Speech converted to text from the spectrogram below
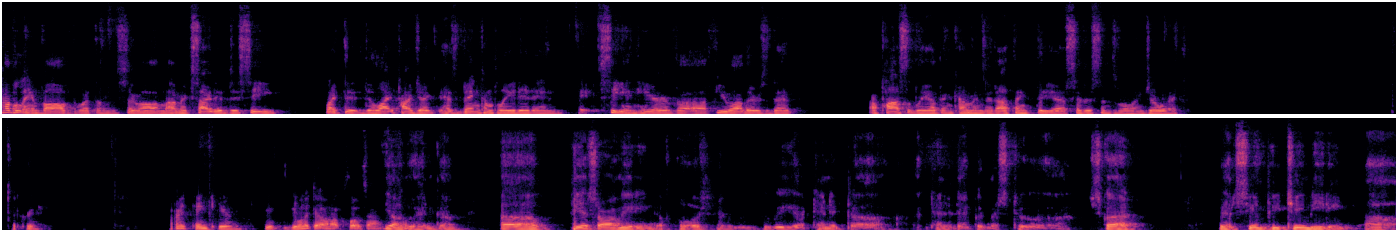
heavily involved with them. So um, I'm excited to see, like, the, the light project has been completed and see and hear of a few others that are possibly up and coming that I think the uh, citizens will enjoy. Agree. All right, thank you. You, you want to go and I'll close out? Yeah, I'll go ahead and go. Uh, PSR meeting, of course, we- we attended, uh, attended that with Mr. uh, Scott. We had a CMPT meeting, uh,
